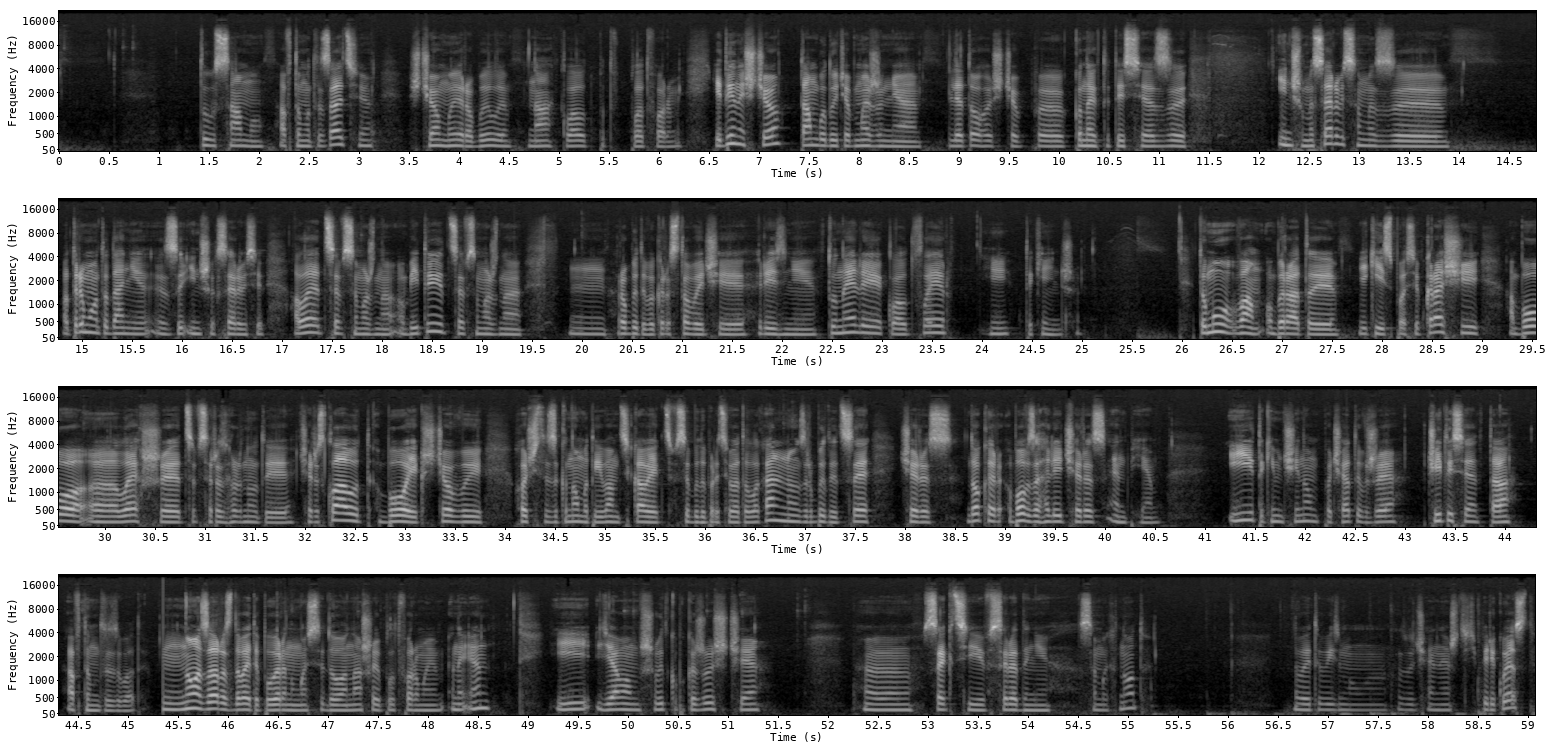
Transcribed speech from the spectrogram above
ту саму автоматизацію, що ми робили на клауд-платформі. Єдине, що там будуть обмеження для того, щоб е, конектитися з іншими сервісами, з е, отримувати дані з інших сервісів, але це все можна обійти, це все можна робити, використовуючи різні тунелі, Cloudflare і таке інше. Тому вам обирати який спосіб кращий, або е, легше це все розгорнути через клауд, або якщо ви хочете зекономити і вам цікаво, як це все буде працювати локально, зробити це через Docker або взагалі через NPM. І таким чином почати вже вчитися та автоматизувати. Ну а зараз давайте повернемося до нашої платформи NAN, і я вам швидко покажу ще е, секції всередині самих нод. Давайте візьмемо звичайний HTTP request.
